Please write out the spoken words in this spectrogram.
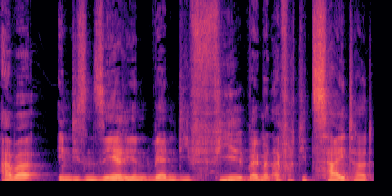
Aber in diesen Serien werden die viel, weil man einfach die Zeit hat,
